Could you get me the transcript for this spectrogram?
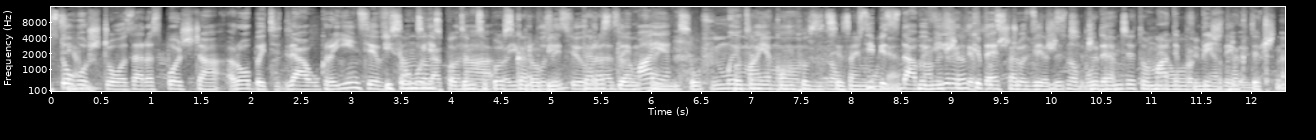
з того, deklaracjami. що зараз Польща робить для українців, I з того, sądząc як po tym, вона co Polska яку robi позицію teraz вона dla займає, Ukraińców, ми po tym, маємо jaką pozycję ну, всі zajmuje, підстави mamy вірити wszelkie в те, що podstawy це wierzyć, дійсно że буде będzie to мати miało wymiar практичний вимір. praktyczny.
